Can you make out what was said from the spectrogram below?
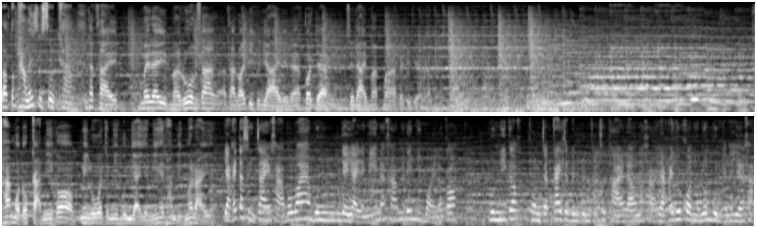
เราต้องทำให้สุดๆค่ะ ถ้าใครไม่ได้มาร่วมสร้างอาคารร้อยปีคุณยายนี่นะก็จะเสียดายมากๆเลยทีเดียวครับถ้าหมดโอกาสนี้ก็ไม่รู้ว่าจะมีบุญใหญ่อย่างนี้ให้ทำอีกเมื่อไหร่ อยากให้ตัดสินใจค่ะ เพราะว่าบุญใหญ่ ๆ อย่างนี้นะคะ ไม่ได้มีบ่อยแล้วก็บุญนี้ก็คงจะใกล้จะเป็นบุญครั้งสุดท้ายแล้วนะคะ อยากให้ทุกคนมาร่วมบุญกันเยอะๆค่ะ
